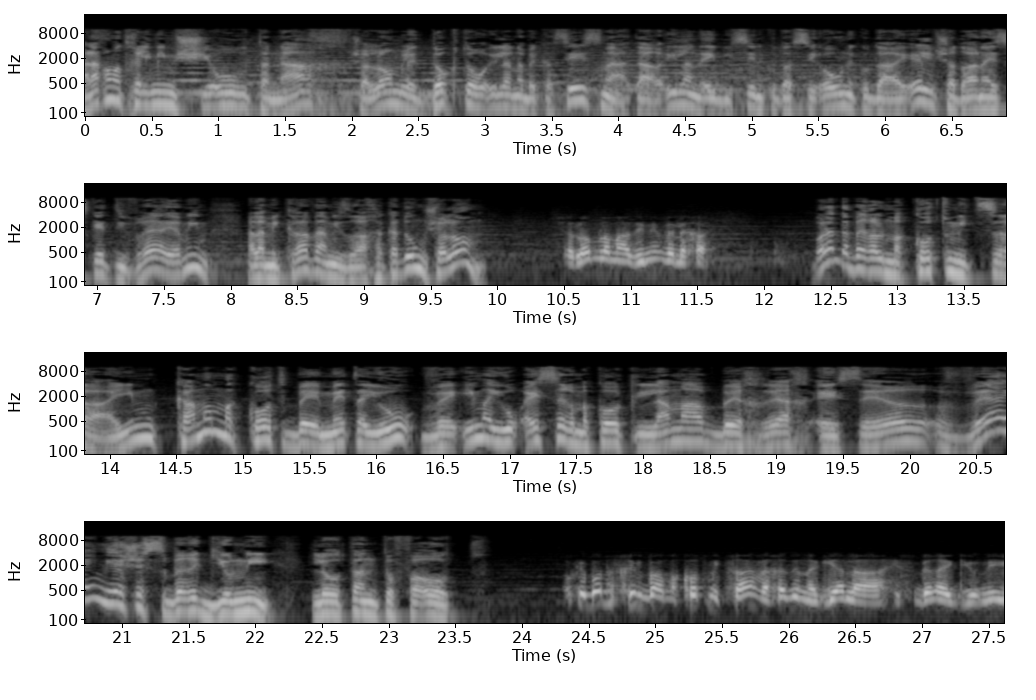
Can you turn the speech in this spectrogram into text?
אנחנו מתחילים עם שיעור תנ"ך. שלום לדוקטור אילן אבקסיס מהאתר ilanabc.co.il, שדרן ההסכת דברי הימים על המקרא והמזרח הקדום. שלום. שלום למאזינים ולך. בוא נדבר על מכות מצרים. כמה מכות באמת היו, ואם היו עשר מכות, למה בהכרח עשר? והאם יש הסבר הגיוני לאותן תופעות? אוקיי, בוא נתחיל במכות מצרים ואחרי זה נגיע להסבר ההגיוני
